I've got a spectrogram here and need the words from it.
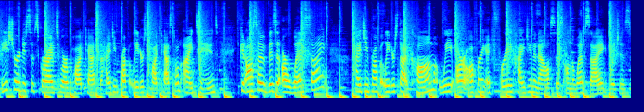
be sure to subscribe to our podcast, the Hygiene Profit Leaders podcast on iTunes. You can also visit our website, hygieneprofitleaders.com. We are offering a free hygiene analysis on the website, which is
